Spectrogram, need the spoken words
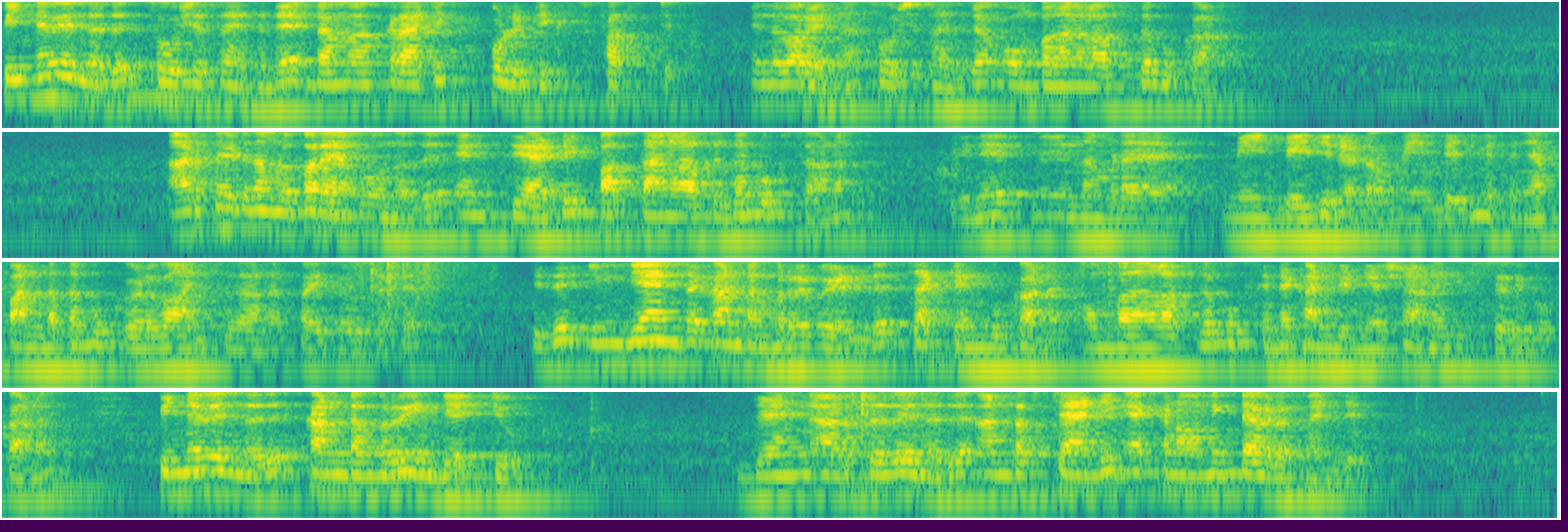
പിന്നെ വരുന്നത് സോഷ്യൽ സയൻസിന്റെ ഡെമോക്രാറ്റിക് പൊളിറ്റിക്സ് ഫസ്റ്റ് എന്ന് പറയുന്ന സോഷ്യൽ സയൻസിന്റെ ഒമ്പതാം ക്ലാസ്സിലത്തെ ബുക്കാണ് അടുത്തായിട്ട് നമ്മൾ പറയാൻ പോകുന്നത് എൻ സി ആർ ടി പത്താം ക്ലാസ്സിലത്തെ ബുക്സ് ആണ്. ഇതിന് നമ്മുടെ മെയിൻ പേജ് ഇല്ല കേട്ടോ മെയിൻ പേജ് മിസ് ഞാൻ പണ്ടത്തെ ബുക്കുകൾ വാങ്ങിച്ചതാണ് പൈസ കൊടുത്തിട്ട്. ഇത് India and the contemporary world second ബുക്കാണ് ഒമ്പതാം ക്ലാസ്സിലെ ബുക്സിന്റെ കണ്ടിന്യൂഷൻ ആണ് ഹിസ്റ്ററി ബുക്കാണ് പിന്നെ വരുന്നത് കണ്ടംപററി ഇന്ത്യ ടു ദെൻ അടുത്തത് വരുന്നത് അണ്ടർസ്റ്റാൻഡിങ് എക്കണോമിക് ഡെവലപ്മെന്റ്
